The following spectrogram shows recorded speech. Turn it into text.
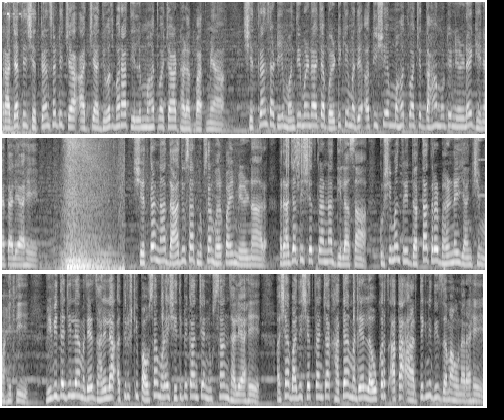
राज्यातील शेतकऱ्यांसाठीच्या आजच्या दिवसभरातील महत्त्वाच्या ठळक बातम्या. शेतकऱ्यांसाठी मंत्रिमंडळाच्या बैठकीमध्ये अतिशय महत्त्वाचे दहा मोठे निर्णय घेण्यात आले आहे. शेतकऱ्यांना दहा दिवसात नुकसान भरपाई मिळणार. राज्यातील शेतकऱ्यांना दिलासा. कृषी मंत्री दत्तात्रय भरणे यांची माहिती. विविध जिल्ह्यामध्ये झालेल्या अतिवृष्टी पावसामुळे शेतीपिकांचे नुकसान झाले आहे. अशा बाधित शेतकऱ्यांच्या खात्यामध्ये लवकरच आता आर्थिक निधी जमा होणार आहे.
